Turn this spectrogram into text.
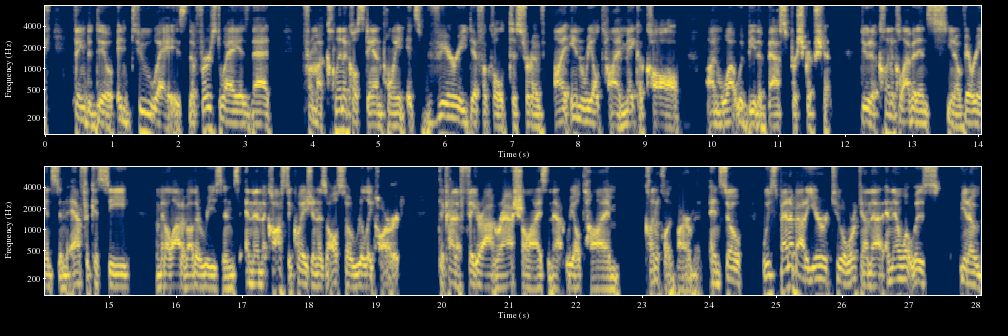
thing to do in two ways. The first way is that from a clinical standpoint, it's very difficult to sort of uh, in real time make a call on what would be the best prescription due to clinical evidence, you know, variance in efficacy um, and a lot of other reasons. And then the cost equation is also really hard to kind of figure out and rationalize in that real time clinical environment. And so we spent about a year or two working on that. And then what was, you know,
